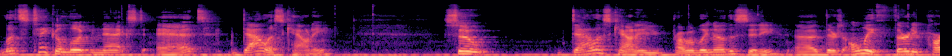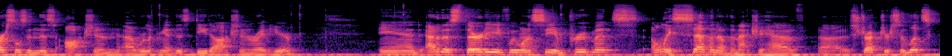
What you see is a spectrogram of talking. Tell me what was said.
let's take a look next at Dallas County. So, Dallas County, you probably know the city. Uh, there's only 30 parcels in this auction. Uh, we're looking at this deed auction right here. And out of those 30, if we want to see improvements, only seven of them actually have uh, structure. So let's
